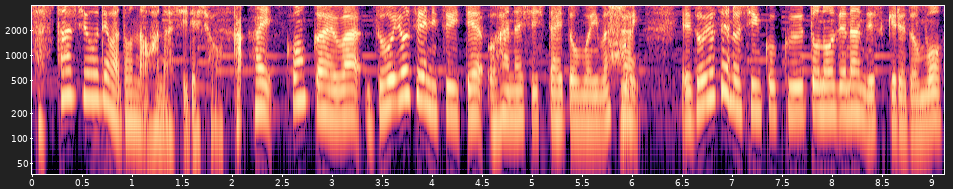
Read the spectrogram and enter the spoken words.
さあスタジオではどんなお話でしょうか？はい。今回は贈与税についてお話ししたいと思います、はい、え贈与税の申告と納税なんですけれども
